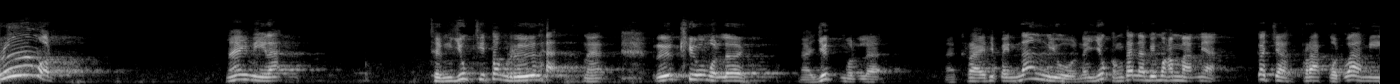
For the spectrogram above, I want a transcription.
รื้อหมด ไม่มีละ ถึงยุคที่ต้องรื้อล้วนะรื้อคิวหมดเลยนะยึดหมดเลยนะใครที่ไปนั่งอยู่ในยุคของท่านนบีมุฮัมมัดเนี่ยก็จะปรากฏว่ามี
